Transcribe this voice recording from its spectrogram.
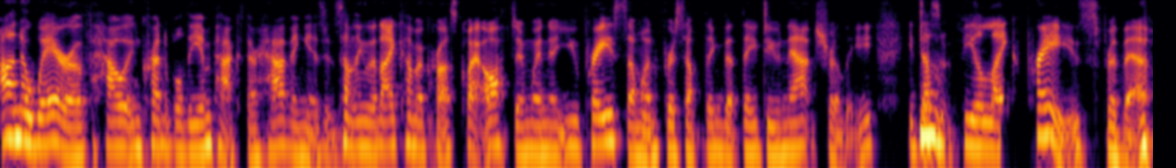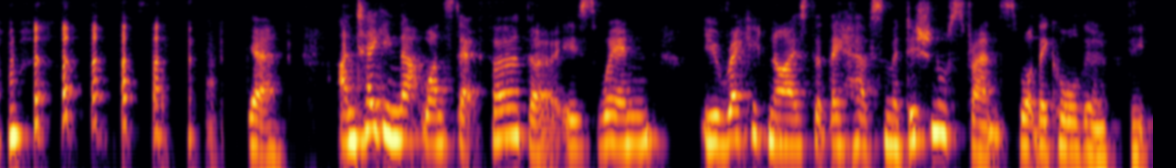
unaware of how incredible the impact they're having is. It's something that I come across quite often when you praise someone for something that they do naturally. It hmm. doesn't mm. feel like praise for them. yeah. And taking that one step further is when you recognize that they have some additional strengths, what they call the, the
